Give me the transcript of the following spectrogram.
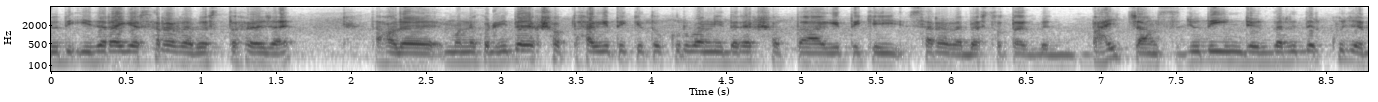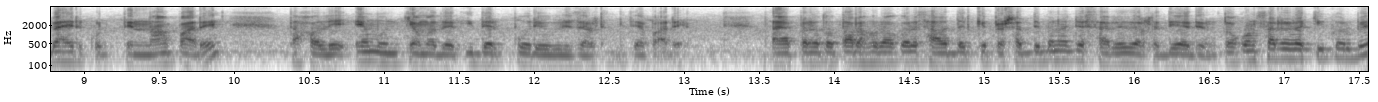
যদি ঈদের আগে স্যারেরা ব্যস্ত হয়ে যায় তাহলে মনে করি ঈদের এক সপ্তাহ আগে থেকে তো কুরবানি ঈদের এক সপ্তাহ আগে থেকেই স্যারেরা ব্যস্ত থাকবে। বাই চান্স যদি ইন্ডেক্সদারিদের খুঁজে বাহির করতে না পারে তাহলে এমনকি আমাদের ঈদের পরেও রেজাল্ট দিতে পারে। তাই আপনারা তো তাড়াহুড়া করে স্যারদেরকে প্রেশার দেবে না যে স্যার রেজাল্ট দিয়ে দেন। তখন স্যারেরা কি করবে?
